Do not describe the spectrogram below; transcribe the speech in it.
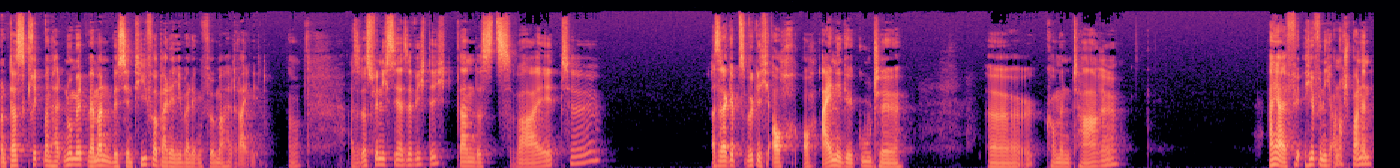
Und das kriegt man halt nur mit, wenn man ein bisschen tiefer bei der jeweiligen Firma halt reingeht. Ja. Also das finde ich sehr, sehr wichtig. Dann das zweite. Also da gibt es wirklich auch, auch einige gute äh, Kommentare. Ah ja, hier finde ich auch noch spannend.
